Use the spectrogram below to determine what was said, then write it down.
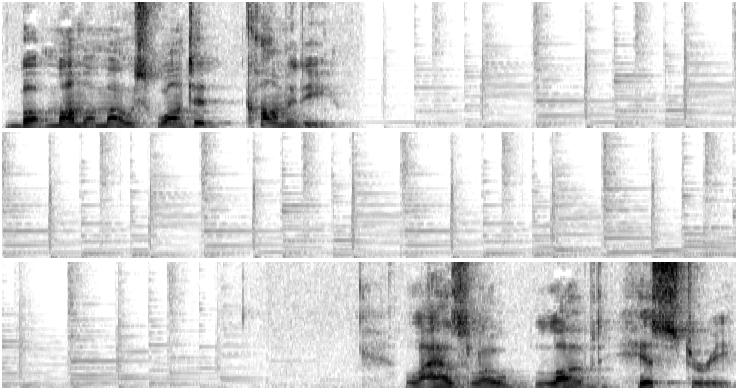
But Mama Mouse wanted comedy. Laszlo loved history.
